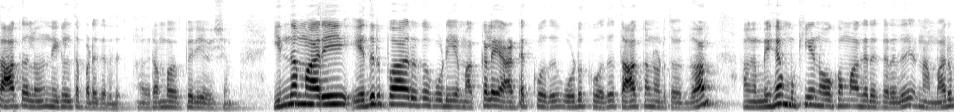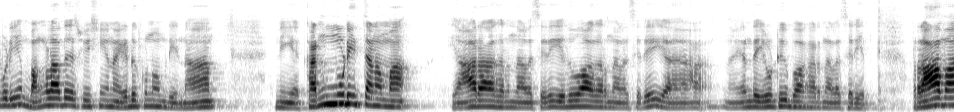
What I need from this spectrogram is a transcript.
தாக்குதல் வந்து நிகழ்த்தப்படுகிறது. அது ரொம்ப பெரிய விஷயம். இந்த மாதிரி எதிர்ப்பாக இருக்கக்கூடிய மக்களை அடக்குவது ஒடுக்குவது தாக்கல் நடத்துவது தான் அங்கே மிக முக்கிய நோக்கமாக இருக்கிறது. நான் மறுபடியும் பங்களாதேஷ் விஷயம் நான் எடுக்கணும் அப்படின்னா நீங்கள் கண்மூடித்தனமாக யாராக இருந்தாலும் சரி எதுவாக இருந்தாலும் சரி எந்த யூடியூபாக இருந்தாலும் சரி ராமா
